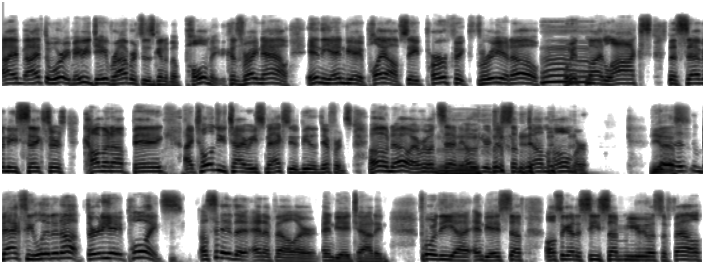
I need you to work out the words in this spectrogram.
I, I have to worry. Maybe Dave Roberts is going to pull me because right now in the NBA playoffs, a perfect three and zero oh with my locks, the 76ers coming up big. I told you Tyrese Maxey would be the difference. Oh, no. Everyone said, oh, you're just some dumb homer. Yes. Uh, Maxey lit it up, 38 points. I'll save the NFL or NBA touting for the uh, NBA stuff. Also got to see some USFL.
